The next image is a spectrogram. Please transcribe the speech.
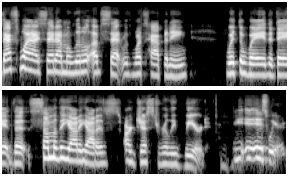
that's why I said I'm a little upset with what's happening with the way that they that some of the yada yadas are just really weird. it is weird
